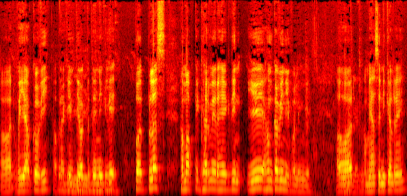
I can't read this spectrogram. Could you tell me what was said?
और भैया आपको भी अपना कीमती वक्त देने के लिए। प्लस हम आपके घर में रहे एक दिन ये हम कभी नहीं भूलेंगे। और हम यहाँ से निकल रहे हैं।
